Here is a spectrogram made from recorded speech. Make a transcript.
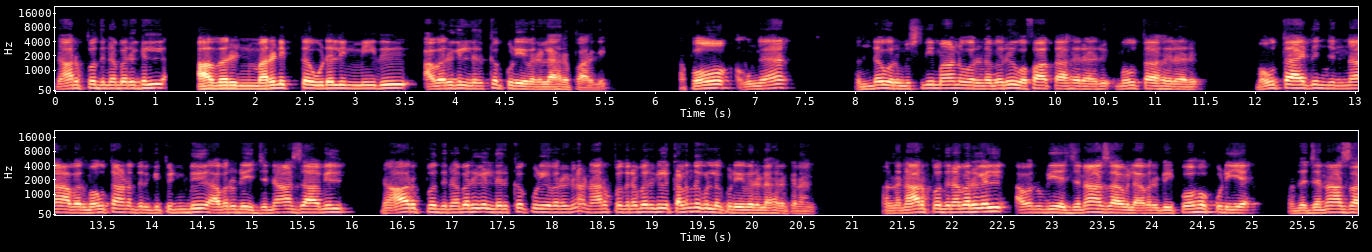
நாற்பது நபர்கள் அவரின் மரணித்த உடலின் மீது அவர்கள் நிற்கக்கூடியவர்களாக இருப்பார்கள். அப்போ அவங்க அந்த ஒரு முஸ்லீமான ஒரு நபரு வஃபாத்தாகிறாரு மௌத்தாகிறாரு. மௌத்தாயிட்டுன்னு சொன்னா அவர் மௌத்தானதற்கு பின்பு அவருடைய ஜனாசாவில் நாற்பது நபர்கள் நிற்கக்கூடியவர்களா நாற்பது நபர்கள் கலந்து கொள்ளக்கூடியவர்களாக இருக்கிறாங்க. அந்த நாற்பது நபர்கள் அவருடைய ஜனாசாவில் அவர்கள் போகக்கூடிய அந்த ஜனாசா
